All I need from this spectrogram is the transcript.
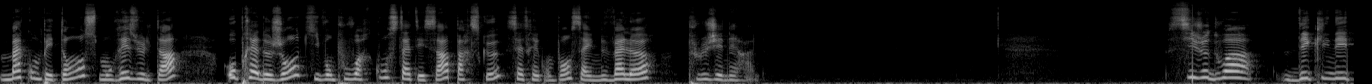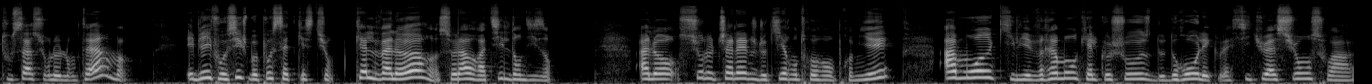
ma compétence, mon résultat auprès de gens qui vont pouvoir constater ça parce que cette récompense a une valeur plus générale. Si je dois décliner tout ça sur le long terme, eh bien il faut aussi que je me pose cette question. Quelle valeur cela aura-t-il dans 10 ans? Alors, sur le challenge de qui rentrera en premier, à moins qu'il y ait vraiment quelque chose de drôle et que la situation soit,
